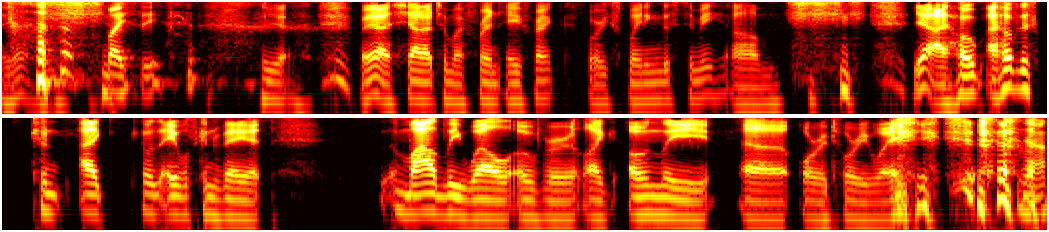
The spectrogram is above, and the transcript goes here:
Yeah, Spicy. yeah, but yeah. Shout out to my friend A Frank for explaining this to me. Um, yeah, I hope I hope this con- I was able to convey it mildly well over like only uh oratory way. yeah.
